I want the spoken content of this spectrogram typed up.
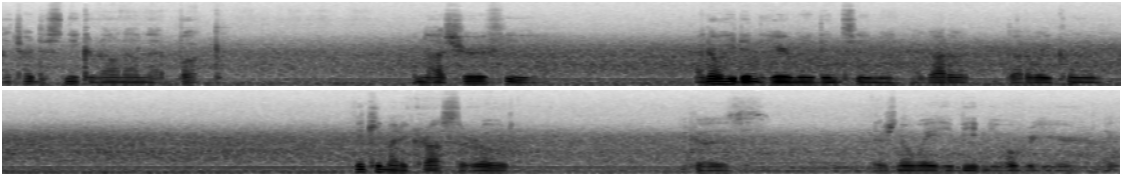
I tried to sneak around on that buck. I'm not sure if he. I know he didn't hear me, didn't see me. I got it, got away clean. I think he might have crossed the road because there's no way he beat me over here. Like,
